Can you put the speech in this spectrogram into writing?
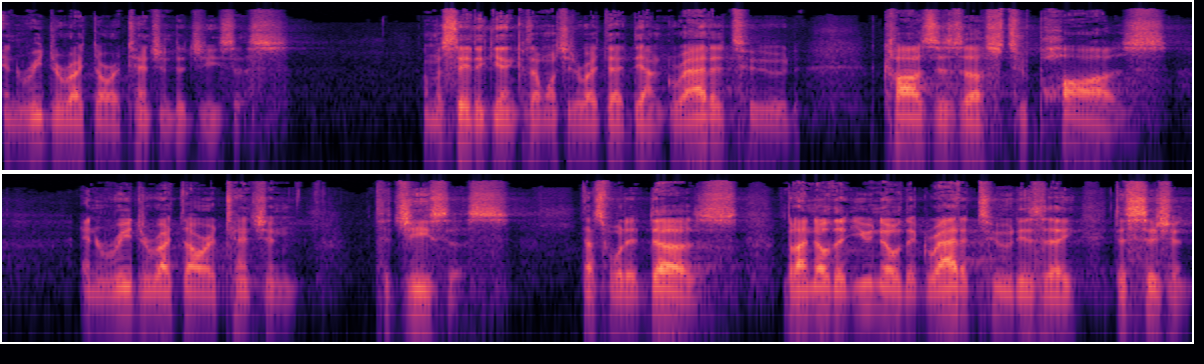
and redirect our attention to Jesus. I'm going to say it again because I want you to write that down. Gratitude causes us to pause and redirect our attention to Jesus. That's what it does. But I know that you know that gratitude is a decision.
